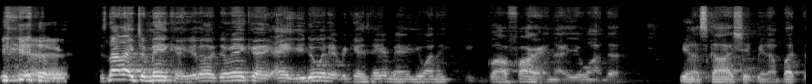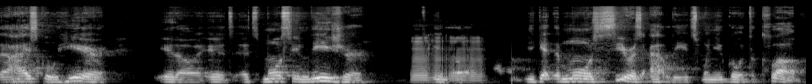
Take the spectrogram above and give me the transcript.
yeah. It's not like Jamaica, you know. Jamaica, hey, you're doing it because hey, man, you want to go out far and you want to be in a scholarship, you know. But the high school here, you know, it's it's mostly leisure. Mm-hmm, you, know? mm-hmm. you get the more serious athletes when you go to club,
